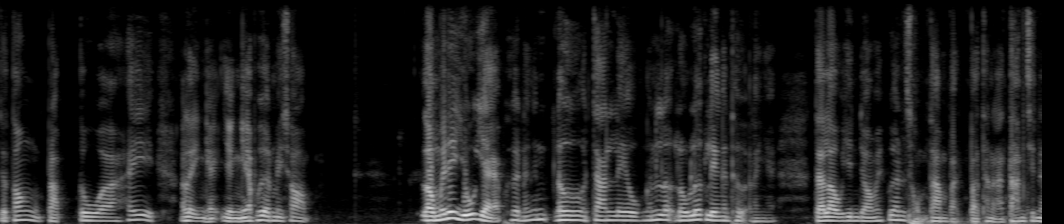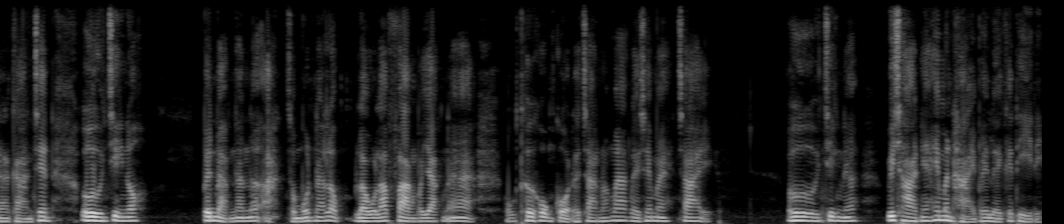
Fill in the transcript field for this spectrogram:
จะต้องปรับตัวให้อะไรอย่างเงี้ยอย่างเงี้ยเพื่อนไม่ชอบ เราไม่ได้ยุแย่เพื่อนนะงั้นเราอาจารย์เร็วงั้นเราเลิกเรียนกันเถอะอะไรเงี้ยแต่เรายินยอมให้เพื่อนสมตามปรารถนาตามจินตนาการ เช่นเออจริงเนาะเป็นแบบนั้นเนอะอะสมมตินะเราเรารับฟังพยักหน้าบอกเธอคงโกรธอาจารย์มากๆเลยใช่ไหมใช่ เออจริงนะวิชานี้ให้มันหายไปเลยก็ดีดิ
